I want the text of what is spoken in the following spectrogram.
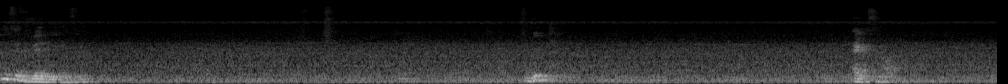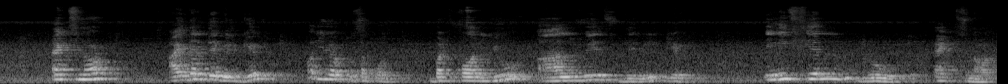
This is very easy. With x naught. x naught either they will give or you have to suppose. But for you always they will give. Initial root x naught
